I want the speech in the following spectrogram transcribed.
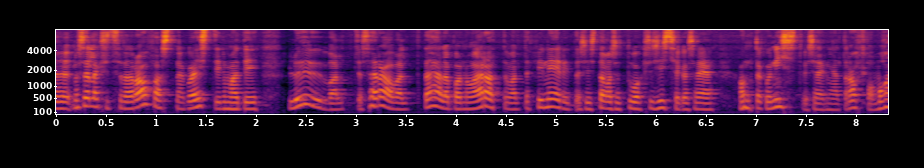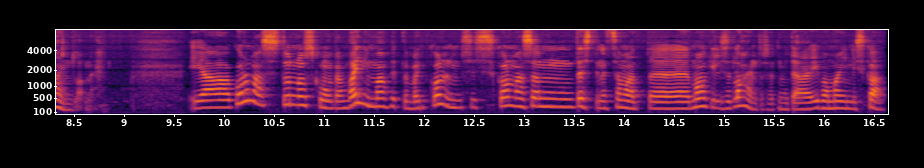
noh, selleks, et seda rahvast nagu hästi niimoodi löövalt ja säravalt, tähelepanu äratavalt defineerida, siis tavaliselt tuuakse sisse ka see antagonist või see nii-öelda rahva vaenlane. ja kolmas tunnus, kui ma pean valima, ütleme ainult kolm, siis kolmas on tõesti needsamad äh, maagilised lahendused, mida Ivo mainis ka.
